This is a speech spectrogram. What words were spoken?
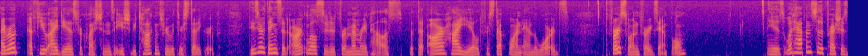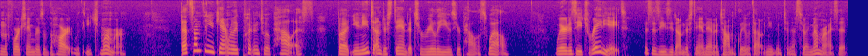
I wrote a few ideas for questions that you should be talking through with your study group. These are things that aren't well suited for a memory palace, but that are high yield for step one and the wards. The first one, for example, is what happens to the pressures in the four chambers of the heart with each murmur? That's something you can't really put into a palace but you need to understand it to really use your palace well. Where does each radiate? This is easy to understand anatomically without needing to necessarily memorize it.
